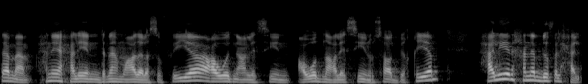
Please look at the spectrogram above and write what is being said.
تمام. إحنا حاليا درناها معادلة صفرية عودنا على س عوضنا على س وصاد بقيم. حاليا حنبدو في الحل.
